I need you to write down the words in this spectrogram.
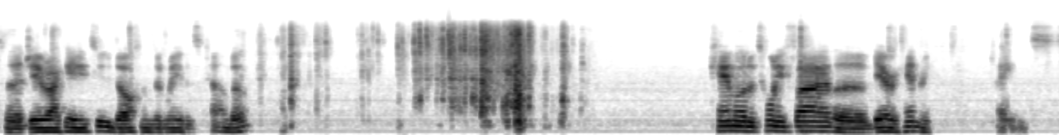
So J Rock 82, Dolphins and Ravens combo. Camo to 25 of Derrick Henry, Titans.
